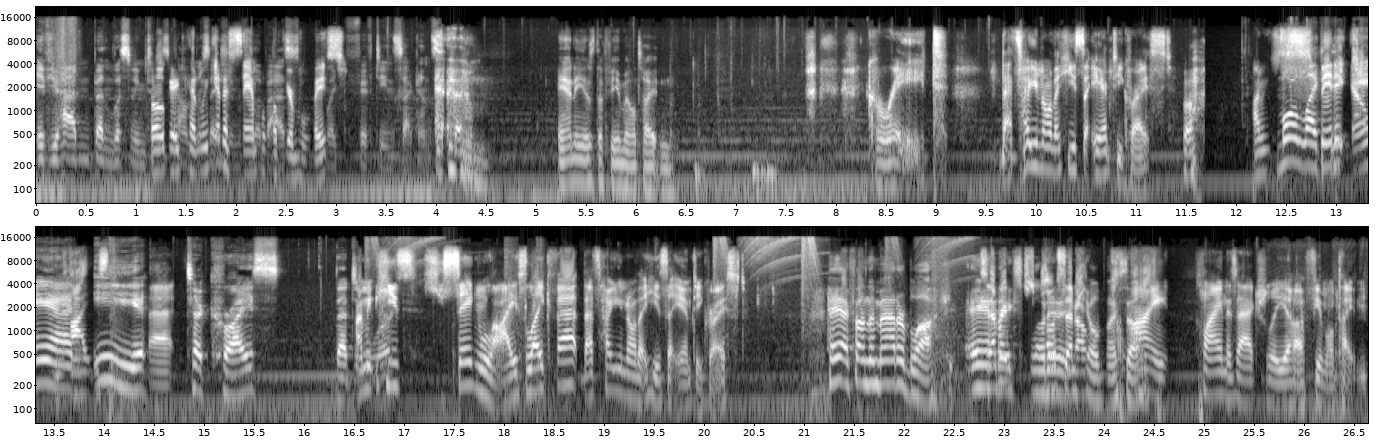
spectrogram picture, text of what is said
If you hadn't been listening to Okay, this can we get a conversation for sample of your voice? Like 15 seconds. Annie is the female titan. Great. That's how you know that he's the Antichrist. I'm More like the spitting and E to Christ. That I mean, work. he's he's saying lies like that. That's how you know that he's the Antichrist. Hey, I found the matter block and I Everybody exploded knows and killed myself. Klein, Klein is actually a female titan.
